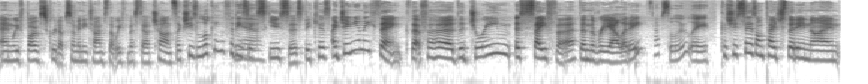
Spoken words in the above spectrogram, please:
and we've both screwed up so many times that we've missed our chance. Like, she's looking for these Yeah. excuses because I genuinely think that for her, the dream is safer than the reality. Absolutely. Because she says on page 39,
